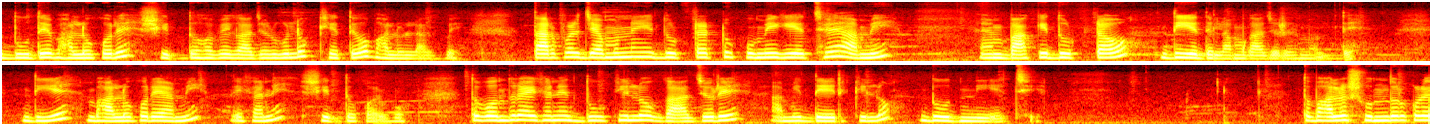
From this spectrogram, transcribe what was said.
দুধে ভালো করে সিদ্ধ হবে গাজরগুলো, খেতেও ভালো লাগবে। তারপর যেমন এই দুধটা একটু কমে গিয়েছে, আমি বাকি দুধটাও দিয়ে দিলাম গাজরের মধ্যে। দিয়ে ভালো করে আমি এখানে সিদ্ধ করব। তো বন্ধুরা, এখানে দু কিলো গাজরে আমি দেড় কিলো দুধ নিয়েছি। তো ভালো সুন্দর করে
